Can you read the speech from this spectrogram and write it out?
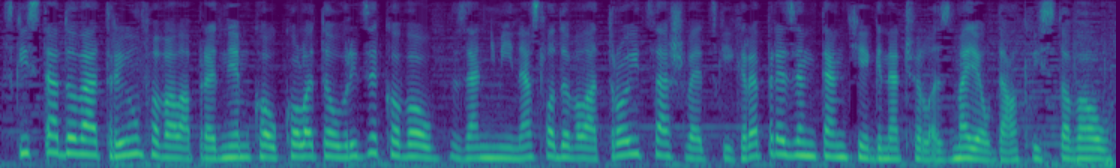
Skistadová triumfovala pred Nemkou Koletou Ridzekovou, za nimi nasledovala trojica švédskych reprezentantiek na čele s Majou Dalkvistovou.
